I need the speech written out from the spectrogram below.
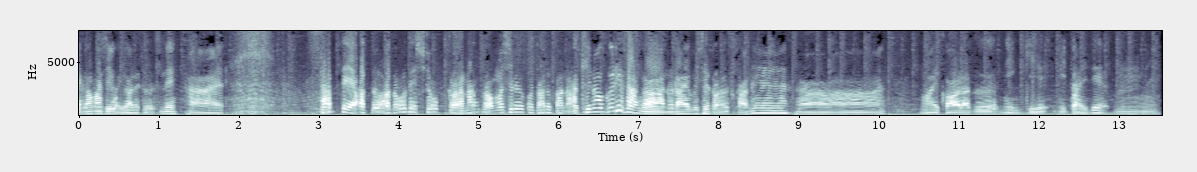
やかましいは言われそうですね。はい。さて、あとはどうでしょうか？なんか面白いことあるかな？昨日グリさんがあのライブしてたんですかね。はい。相変わらず人気みたいで。うん。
